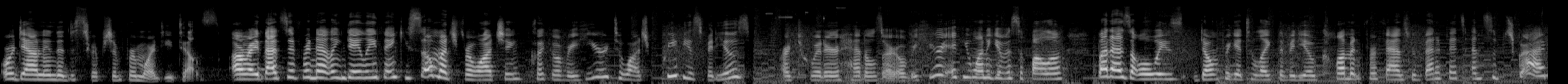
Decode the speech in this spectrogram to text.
or down in the description for more details. Alright, that's it for Netlinked Daily. Thank you so much for watching. Click over here to watch previous videos. Our Twitter handles are over here if you want to give us a follow. But as always, don't forget to like the video, comment for fans with benefits, and subscribe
